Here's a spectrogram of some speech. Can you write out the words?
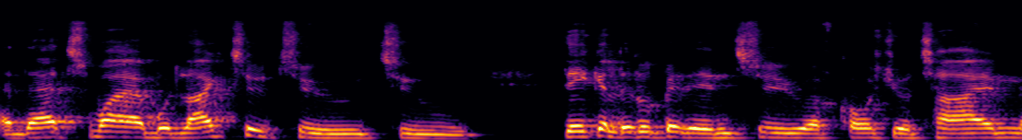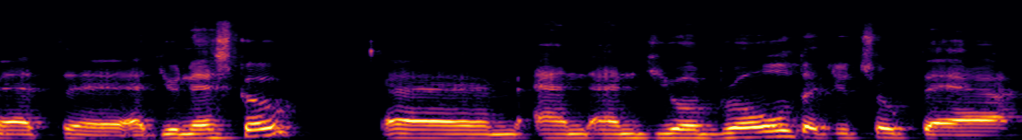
and that's why I would like to to to dig a little bit into, of course, your time at uh, at UNESCO um, and and your role that you took there.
